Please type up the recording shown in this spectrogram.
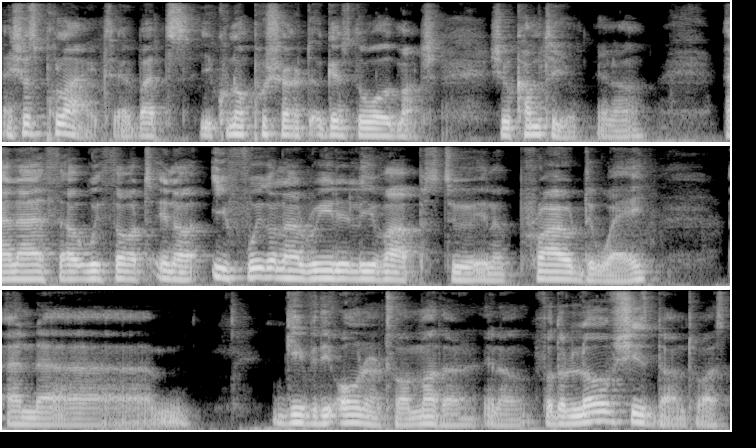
and she was polite, uh, but you could not push her against the wall much. She would come to you, you know. And I thought we thought, you know, if we're gonna really live up to in a proud way, and um, give the honor to our mother, you know, for the love she's done to us,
